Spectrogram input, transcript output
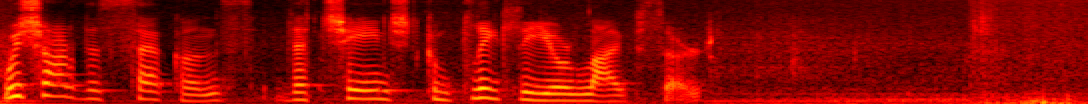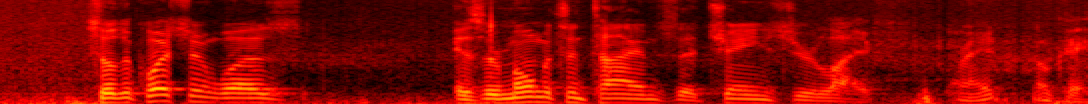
Which are the seconds that changed completely your life, sir? So the question was, is there moments and times that changed your life, right? Okay.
